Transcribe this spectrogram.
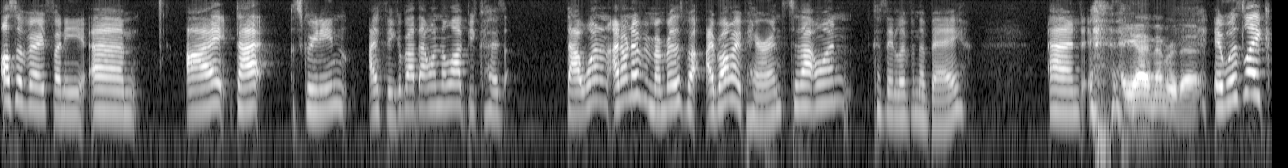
Also very funny. Um, I that screening, I think about that one a lot because that one I don't know if you remember this, but I brought my parents to that one because they live in the Bay, and yeah, I remember that. it was like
